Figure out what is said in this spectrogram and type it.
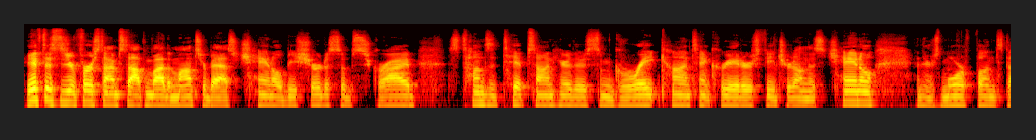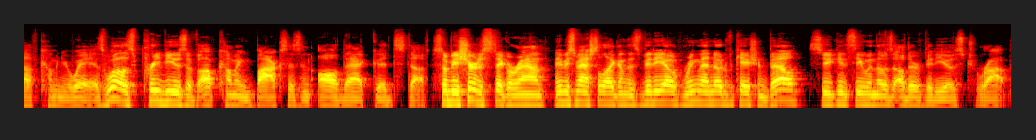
If this is your first time stopping by the Monster Bass channel, be sure to subscribe. There's tons of tips on here. There's some great content creators featured on this channel, and there's more fun stuff coming your way, as well as previews of upcoming boxes and all that good stuff. So be sure to stick around. Maybe smash the like on this video, ring that notification bell so you can see when those other videos drop.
